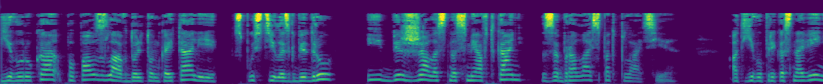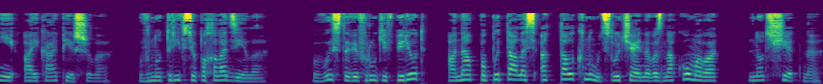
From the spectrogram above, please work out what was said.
Его рука поползла вдоль тонкой талии, спустилась к бедру и, безжалостно смяв ткань, забралась под платье. От его прикосновений Айка опешила. Внутри все похолодело. Выставив руки вперед, она попыталась оттолкнуть случайного знакомого, но тщетно.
